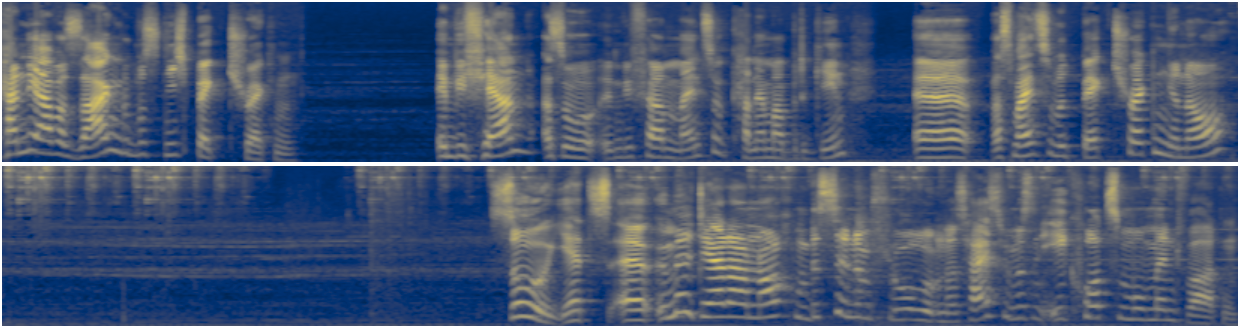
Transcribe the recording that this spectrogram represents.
Kann dir aber sagen, du musst nicht backtracken. Inwiefern? Also, inwiefern meinst du? Kann er mal bitte gehen? Äh, was meinst du mit backtracken genau? So, jetzt äh, ümmelt der da noch ein bisschen im Flur rum. Das heißt, wir müssen eh kurz einen Moment warten.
